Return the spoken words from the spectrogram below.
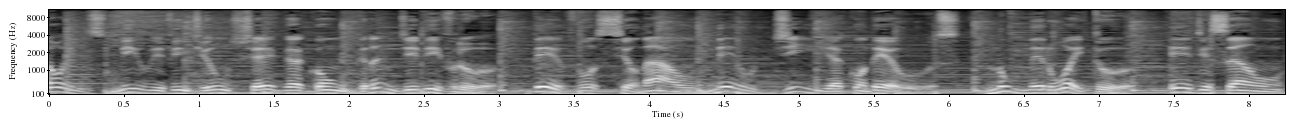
2021 chega com um grande livro, Devocional Meu Dia com Deus, número 8, edição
